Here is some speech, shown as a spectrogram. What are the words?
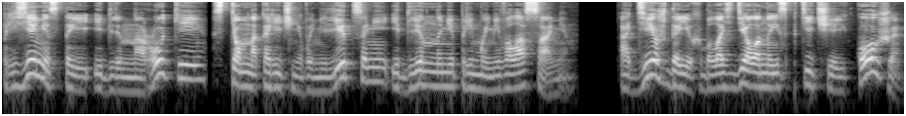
Приземистые и длиннорукие, с темно-коричневыми лицами и длинными прямыми волосами. Одежда их была сделана из птичьей кожи,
